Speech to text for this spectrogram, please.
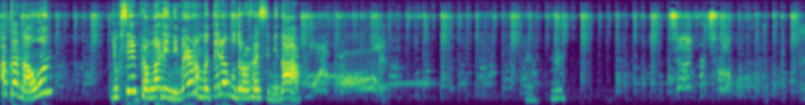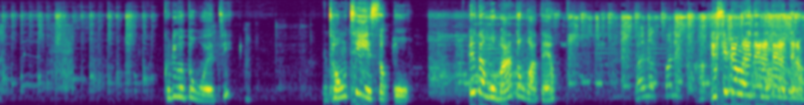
아까 나온 육세 병아리님을 한번 때려보도록 하겠습니다 그리고 또 뭐였지? 정치 있었고. 일단 뭐 많았던 것 같아요. 나는 빨리 가. 육시 병아리 때려 때려 때려.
